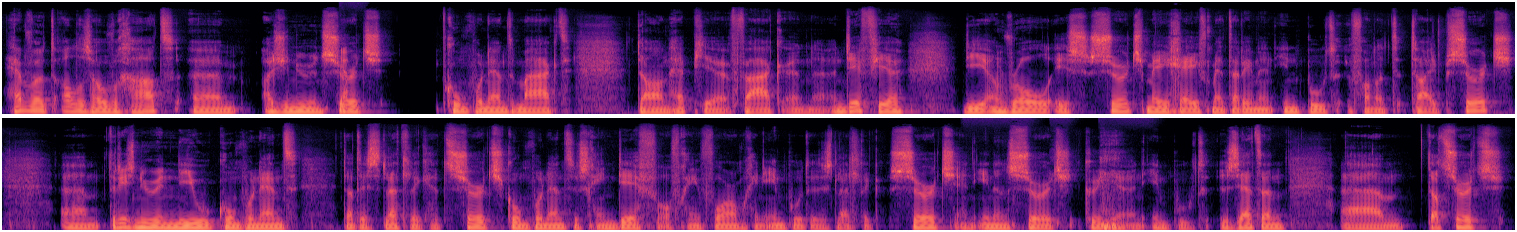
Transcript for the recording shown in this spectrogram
Hebben we het alles over gehad? Ehm, als je nu een search component maakt, dan heb je vaak een, een diffje die een role is search meegeeft met daarin een input van het type search. Ehm, er is nu een nieuw component, dat is letterlijk het search component, dus geen div of geen form, geen input. Het is letterlijk search en in een search kun je een input zetten. Ehm, dat search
